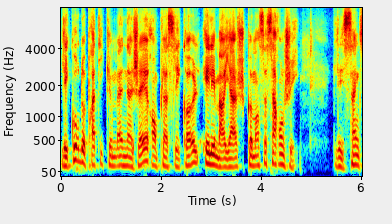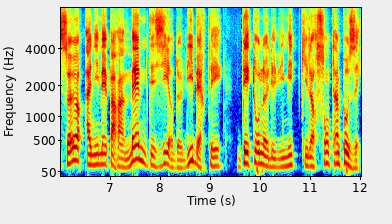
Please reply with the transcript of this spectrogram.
les cours de pratique ménagère remplacent l'école et les mariages commencent à s'arranger. Les cinq sœurs, animées par un même désir de liberté, détournent les limites qui leur sont imposées.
